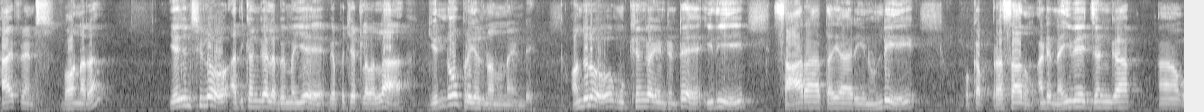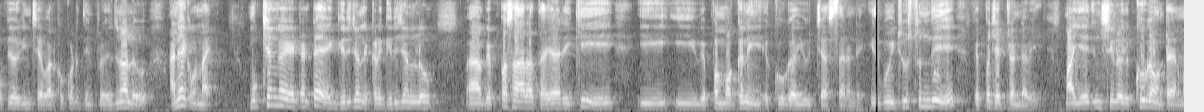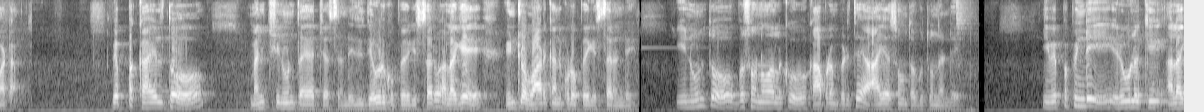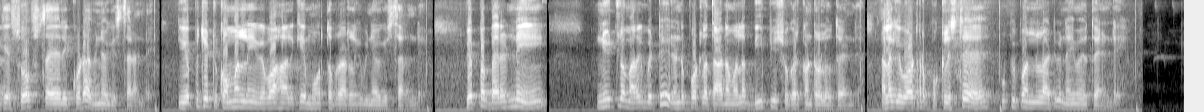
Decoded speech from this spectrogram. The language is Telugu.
హాయ్ ఫ్రెండ్స్ బాగున్నారా? ఏజెన్సీలో అధికంగా లభ్యమయ్యే వెప్ప చెట్ల వల్ల ఎన్నో ప్రయోజనాలు ఉన్నాయండి. అందులో ముఖ్యంగా ఏంటంటే ఇది సారా తయారీ నుండి ఒక ప్రసాదం అంటే నైవేద్యంగా ఉపయోగించే వరకు కూడా దీని ప్రయోజనాలు అనేక ఉన్నాయి. ముఖ్యంగా ఏంటంటే గిరిజనులు ఇక్కడ గిరిజనులు వెప్పసార విప్పసార తయారీకి ఈ ఈ విప్ప మొగ్గని ఎక్కువగా యూజ్ చేస్తారండి. ఇది మీరు చూస్తుంది విప్ప చెట్లు అండి అవి. మా ఏజెన్సీలో ఎక్కువగా ఉంటాయన్నమాట. విప్ప కాయలతో మంచి నూనె తయారు చేస్తారండి. ఇది దేవుడికి ఉపయోగిస్తారు. అలాగే ఇంట్లో వాడకానికి కూడా ఉపయోగిస్తారండి. ఈ నూనెతో ఉబ్బసం ఉన్న వాళ్ళకు కాపడం పెడితే ఆయాసం తగ్గుతుందండి. ఈ విప్పపిండి ఎరువులకి అలాగే సోప్స్ తయారీకి కూడా వినియోగిస్తారండి. ఈ విప్ప చెట్టు కొమ్మల్ని వివాహాలకి ముహూర్తపురాటలకి వినియోగిస్తారండి. వెప్ప బెరడ్ని నీటిలో మరగబెట్టి రెండు పూట్ల తాగడం వల్ల బీపీ షుగర్ కంట్రోల్ అవుతాయండి. అలాగే వాటర్ పొక్కలిస్తే ఉప్పి పన్ను లాంటివి నయమవుతాయండి.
